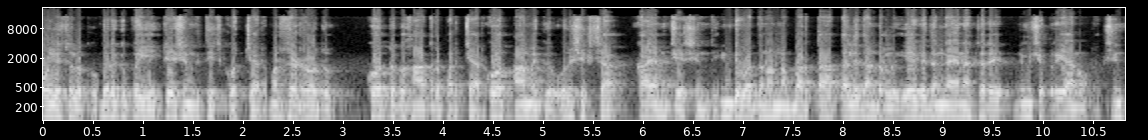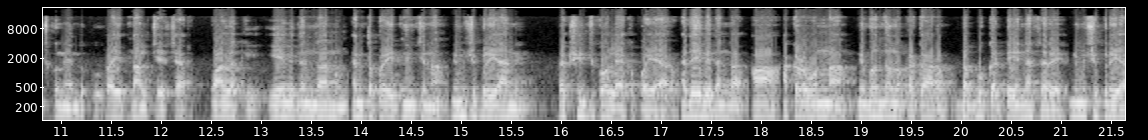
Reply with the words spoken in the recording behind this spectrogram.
పోలీసులకు దొరికిపోయి స్టేషన్కి తీసుకొచ్చారు. మరుసటి రోజు కోర్టుకు హాజరుపరిచారు. కోర్టు ఆమెకు ఉరిశిక్ష ఖాయం చేసింది. ఇంటి వద్దనున్న భర్త తల్లిదండ్రులు ఏ విధంగా అయినా సరే నిమిషప్రియను రక్షించుకునేందుకు ప్రయత్నాలు చేశారు. వాళ్ళకి ఏ విధంగానూ ఎంత ప్రయత్నించినా నిమిషప్రియాని రక్షించుకోలేకపోయారు. అదే విధంగా ఆ అక్కడ ఉన్న నిబంధనల ప్రకారం డబ్బు కట్టి అయినా సరే నిమిషప్రియ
